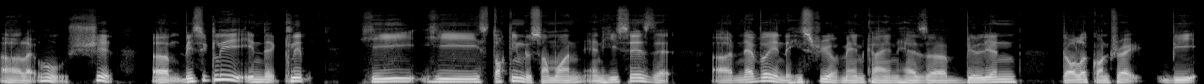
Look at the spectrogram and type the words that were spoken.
uh, like oh shit. Um, basically in that clip, he he's talking to someone, and he says that uh, never in the history of mankind has a billion dollar contract be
